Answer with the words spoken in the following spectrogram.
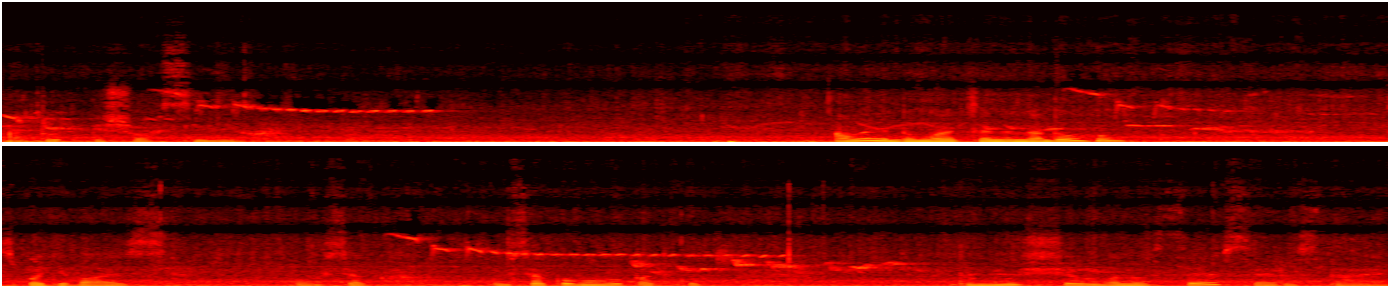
а тут пішов сніг. Але я думаю, це ненадовго. Сподіваюсь, у, всяк, у всякому випадку. Тому що воно все-все ростає.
